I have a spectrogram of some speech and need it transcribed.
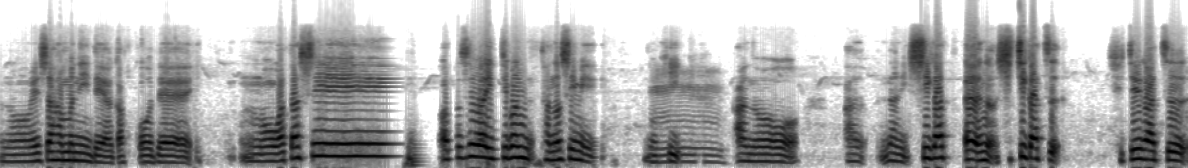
あの、レンシャルハーモニーデ学校で、もう私、私は一番楽しみの日。あの、あ何、4月、あの、7月、7月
